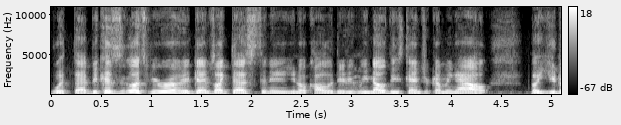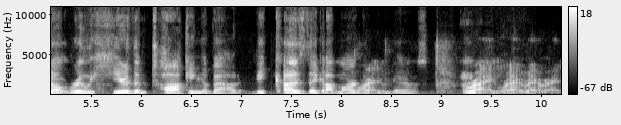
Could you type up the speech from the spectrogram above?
with that because let's be real here, games like Destiny, you know, Call of Duty, we know these games are coming out, but you don't really hear them talking about it because they got marketing deals. Right, right, right, right.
